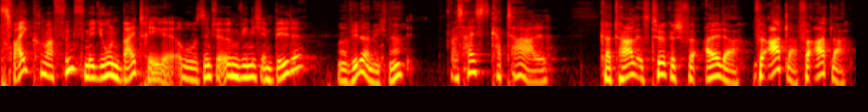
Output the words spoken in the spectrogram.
2,5 Millionen Beiträge. Oh, sind wir irgendwie nicht im Bilde? Mal wieder nicht, ne? Was heißt Katal? Katal ist türkisch für Alder. Für Adler, für Adler.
